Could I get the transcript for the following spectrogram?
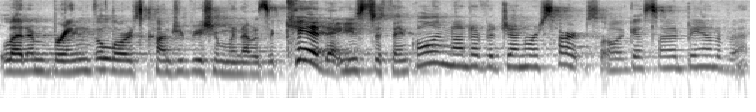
let him bring the Lord's contribution. When I was a kid, I used to think, Well, I'm not of a generous heart, so I guess I'd be out of it.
